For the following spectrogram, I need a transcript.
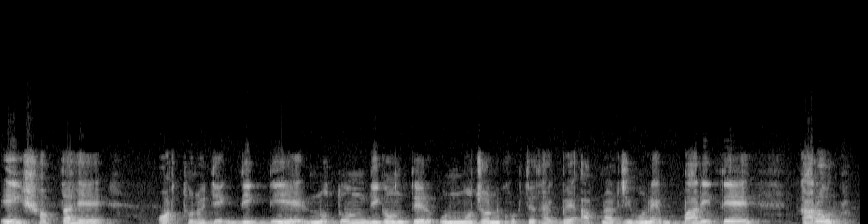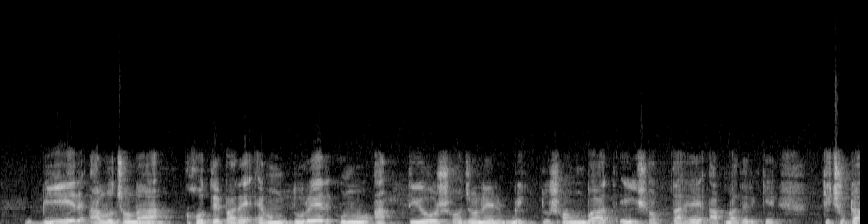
এই সপ্তাহে অর্থনৈতিক দিক দিয়ে নতুন দিগন্তের উন্মোচন ঘটতে থাকবে আপনার জীবনে। বাড়িতে কারোর বিয়ের আলোচনা হতে পারে এবং দূরের কোনো আত্মীয় স্বজনের মৃত্যু সংবাদ এই সপ্তাহে আপনাদেরকে কিছুটা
